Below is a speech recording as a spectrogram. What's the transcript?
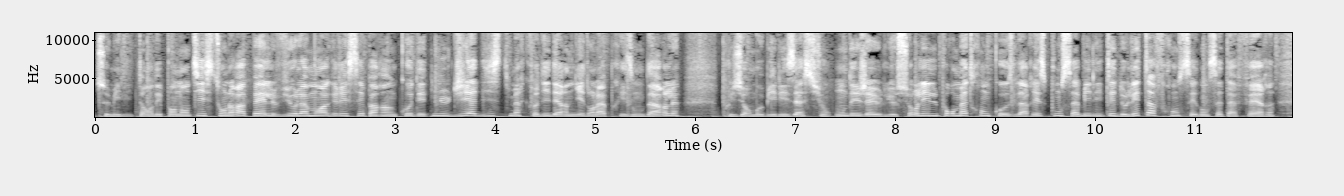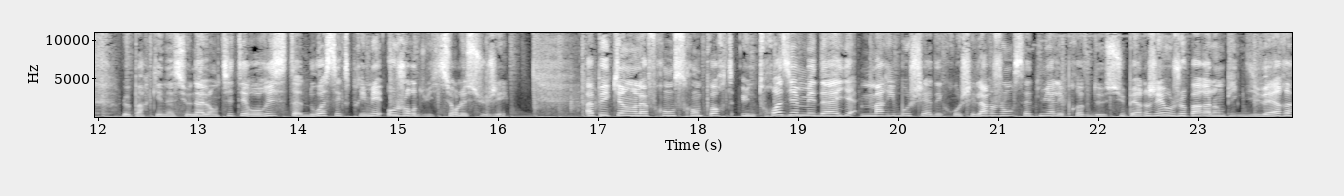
Ce militant indépendantiste, on le rappelle, violemment agressé par un co-détenu djihadiste mercredi dernier dans la prison d'Arles. Plusieurs mobilisations ont déjà eu lieu sur l'île pour mettre en cause la responsabilité de l'État français dans cette affaire. Le parquet national antiterroriste doit s'exprimer aujourd'hui sur le sujet. À Pékin, la France remporte une troisième médaille. Marie Baucher a décroché l'argent cette nuit à l'épreuve de Super G aux Jeux paralympiques d'hiver.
